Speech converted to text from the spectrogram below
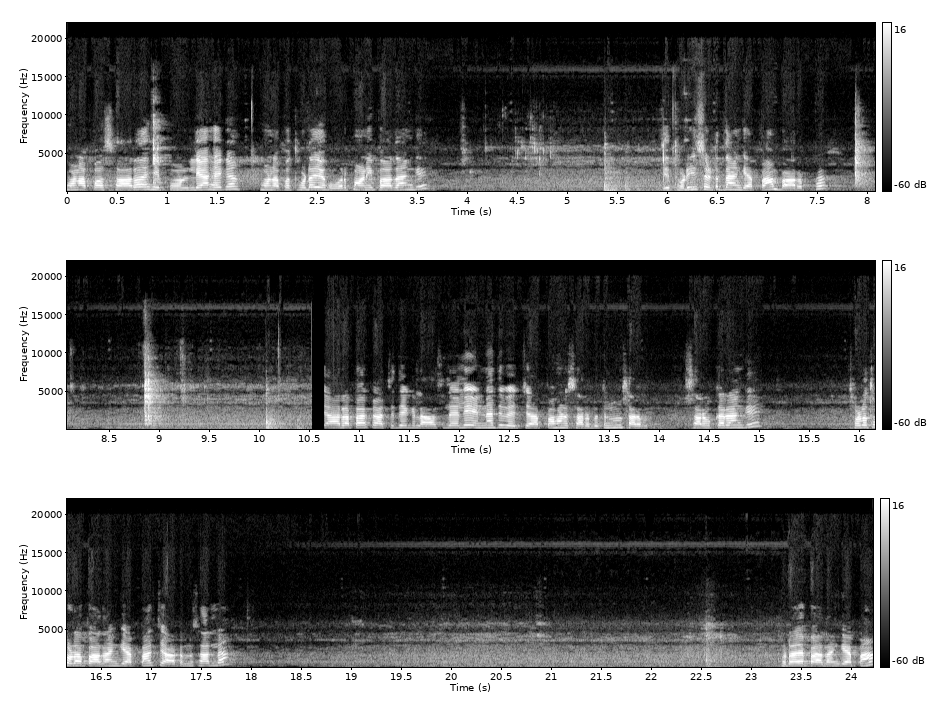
ਹੁਣ ਆਪਾਂ ਸਾਰਾ ਇਹ ਪੁਣ ਲਿਆ ਹੈਗਾ। ਹੁਣ ਆਪਾਂ ਥੋੜਾ ਜਿਹਾ ਹੋਰ ਪਾਣੀ ਪਾ ਦਾਂਗੇ। ਤੇ ਥੋੜੀ ਸਿੱਟ ਦਾਂਗੇ ਆਪਾਂ ਬਰਫ਼। ਚਾਰ ਆਪਾਂ ਕੱਚ ਦੇ ਗਲਾਸ ਲੈ ਲਏ। ਇਹਨਾਂ ਦੇ ਵਿੱਚ ਆਪਾਂ ਹੁਣ ਸਰਬਤ ਨੂੰ ਸਰਵ ਸਰਵ ਕਰਾਂਗੇ। ਥੋੜਾ ਥੋੜਾ ਪਾ ਦਾਂਗੇ ਆਪਾਂ ਚਾਟ ਮਸਾਲਾ। ਥੋੜਾ ਜਿਹਾ ਪਾ ਦਾਂਗੇ ਆਪਾਂ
